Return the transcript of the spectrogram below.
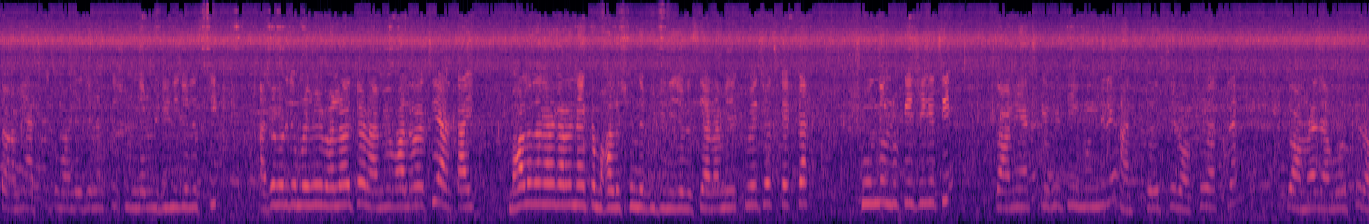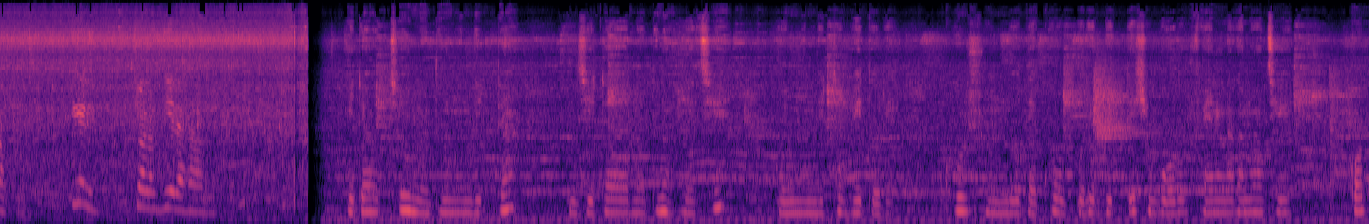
তো আমি আজকে জন্য একটা সুন্দর নিয়ে চলেছি আশা করি ভালো আর আমিও ভালো আছি। আর তাই ভালো থাকার কারণে একটা ভালো সুন্দর নিয়ে চলেছি আর আমি একটা সুন্দর তো আমি আজকে এই মন্দিরে। আজকে হচ্ছে রথযাত্রা। তো আমরা যাব হচ্ছে ঠিক আছে? দেখা হবে। এটা হচ্ছে নতুন মন্দিরটা। যেটা নতুন হয়েছে ওই মন্দিরটার ভেতরে। খুব সুন্দর দেখো উপরে সে বড় ফ্যান লাগানো আছে কত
